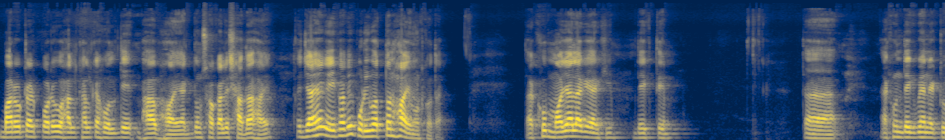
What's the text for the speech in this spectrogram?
বারোটার পরেও হালকা হালকা হলদে ভাব হয়, একদম সকালে সাদা হয়। তো যাই হোক, এইভাবে পরিবর্তন হয় মোট কথা। তা খুব মজা লাগে আর কি দেখতে। তা এখন দেখবেন একটু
